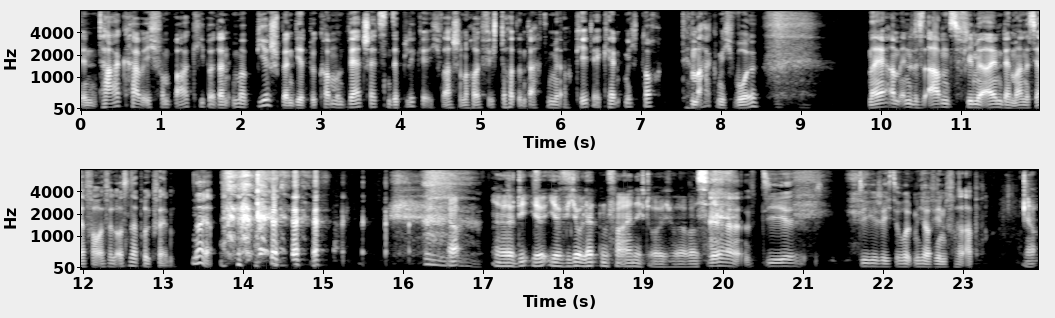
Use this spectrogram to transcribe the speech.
Den Tag habe ich vom Barkeeper dann immer Bier spendiert bekommen und wertschätzende Blicke. Ich war schon häufig dort und dachte mir, okay, der kennt mich noch, der mag mich wohl. Naja, am Ende des Abends fiel mir ein, der Mann ist ja VfL Osnabrück-Fan. Naja, ja. Äh, die, ihr, ihr Violetten vereinigt euch, oder was? ja, die, die Geschichte holt mich auf jeden Fall ab. Ja,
